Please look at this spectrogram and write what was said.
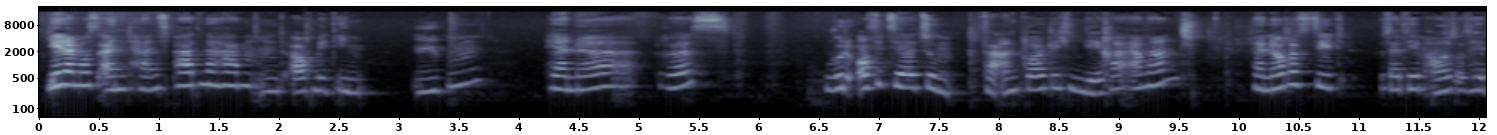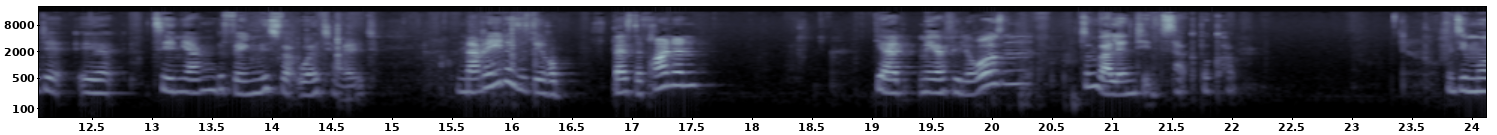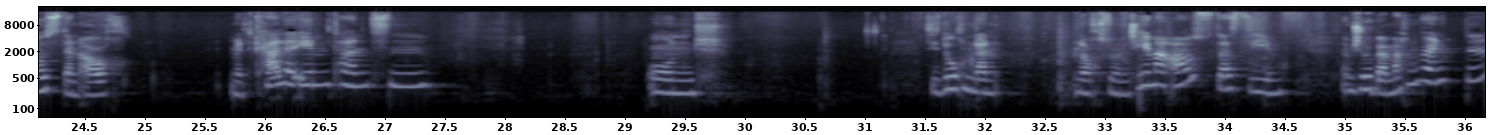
Jeder muss einen Tanzpartner haben und auch mit ihm üben. Herr Nörres wurde offiziell zum verantwortlichen Lehrer ernannt. Herr Norris sieht seitdem aus, als hätte er zehn Jahre Gefängnis verurteilt. Und Marie, das ist ihre beste Freundin, die hat mega viele Rosen zum Valentinstag bekommen. Und sie muss dann auch mit Kalle eben tanzen. Und sie suchen dann noch so ein Thema aus, das sie beim Schulball machen könnten.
